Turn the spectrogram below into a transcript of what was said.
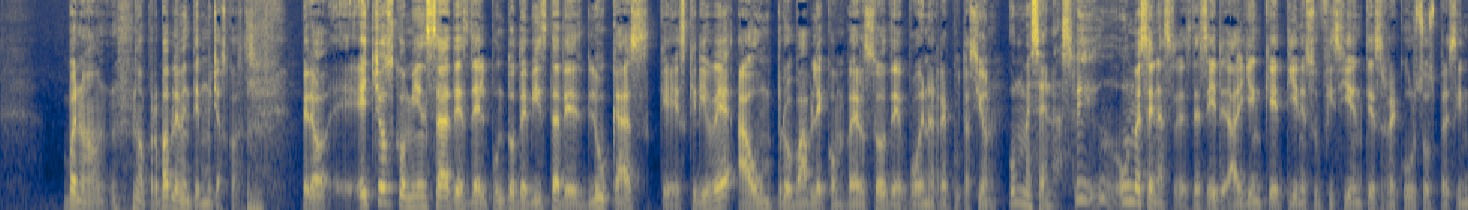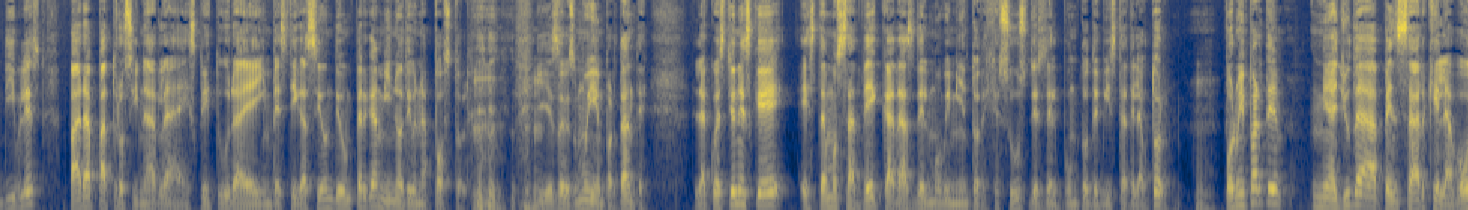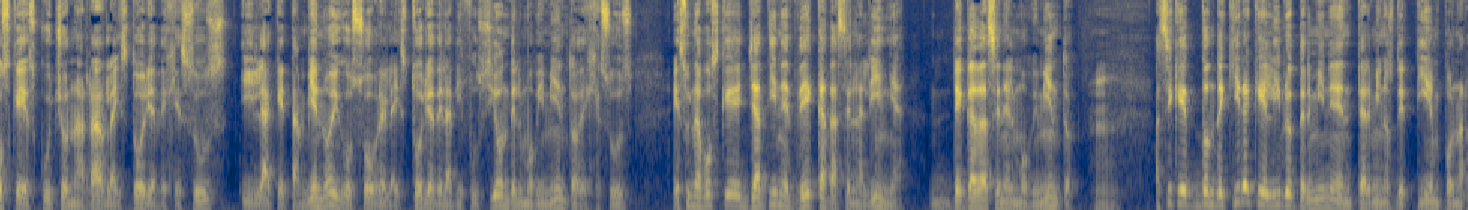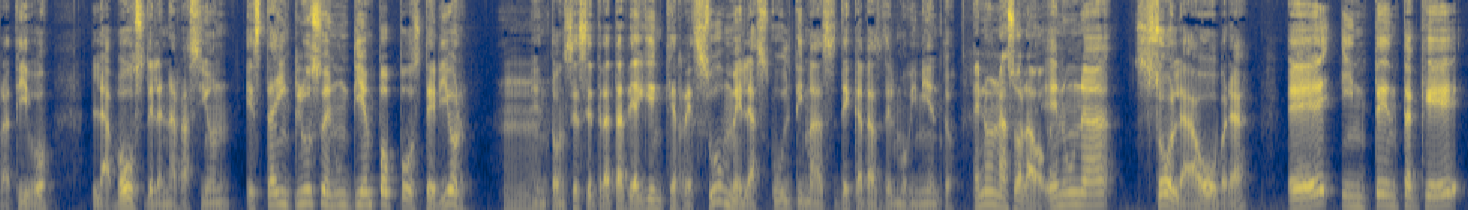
Bueno, no, probablemente muchas cosas. Pero Hechos comienza desde el punto de vista de Lucas, que escribe a un probable converso de buena reputación. Un mecenas. Sí, un mecenas, es decir, alguien que tiene suficientes recursos prescindibles para patrocinar la escritura e investigación de un pergamino de un apóstol. Mm. y eso es muy importante. La cuestión es que estamos a décadas del movimiento de Jesús desde el punto de vista del autor. Mm. Por mi parte, me ayuda a pensar que la voz que escucho narrar la historia de Jesús y la que también oigo sobre la historia de la difusión del movimiento de Jesús es una voz que ya tiene décadas en la línea, décadas en el movimiento. Mm. Así que donde quiera que el libro termine en términos de tiempo narrativo, la voz de la narración está incluso en un tiempo posterior Mm. Entonces se trata de alguien que resume las últimas décadas del movimiento. En una sola obra. En una sola obra. E intenta que,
